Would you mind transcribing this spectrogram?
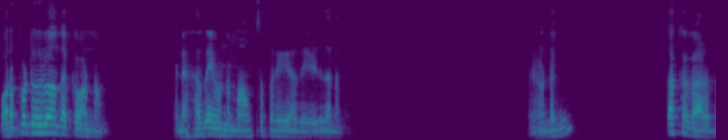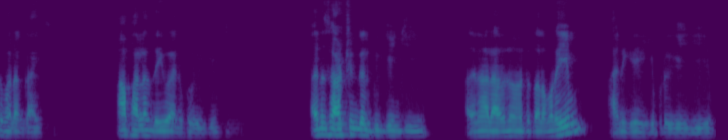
പുറപ്പെട്ടു വരുവാൻ തക്കവണ്ണം എന്റെ ഹൃദയം എന്ന മാംസപ്പലകയിൽ എഴുതണമേ. അങ്ങനെയുണ്ടെങ്കിൽ തക്ക കാലത്ത് ഫലം കായ്ക്കും. ആ ഫലം ദൈവം അനുഭവിക്കുകയും ചെയ്യും. അതിന് സാക്ഷ്യം കൽപ്പിക്കുകയും ചെയ്യും. അതിനാൽ അവനും അവന്റെ തലമുറയും അനുഗ്രഹിക്കപ്പെടുകയും ചെയ്യും.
